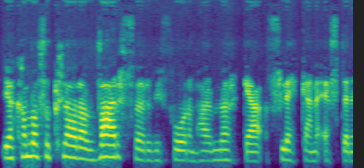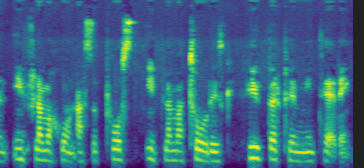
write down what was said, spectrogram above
jag kan bara förklara varför vi får de här mörka fläckarna efter en inflammation, alltså postinflammatorisk hyperpigmentering.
